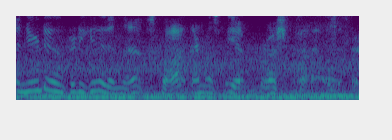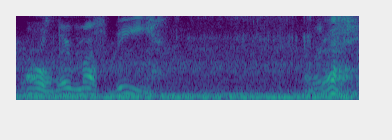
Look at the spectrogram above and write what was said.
And you're doing pretty good in that spot. There must be a brush pile there. Oh, there must be. All Look. right.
